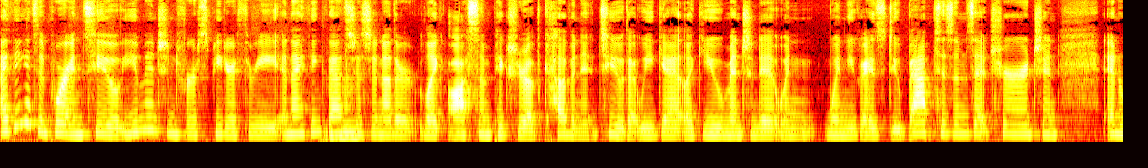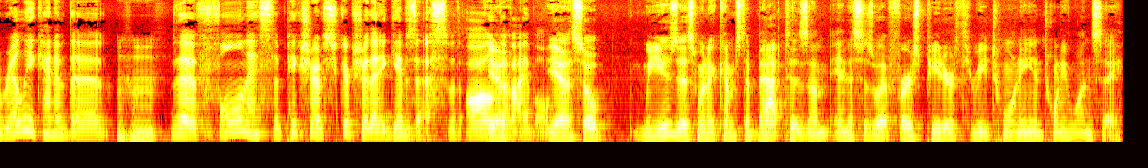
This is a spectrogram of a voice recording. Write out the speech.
I think it's important too. You mentioned First Peter three, and I think that's Mm-hmm. just another like awesome picture of covenant too that we get. Like you mentioned it when when you guys do baptisms at church, and and really kind of the Mm-hmm. the fullness, the picture of Scripture that it gives us with all of the Bible. Yeah, so we use this when it comes to baptism, and this is what 1 Peter 3:20 and 21 say.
